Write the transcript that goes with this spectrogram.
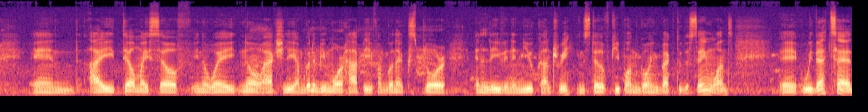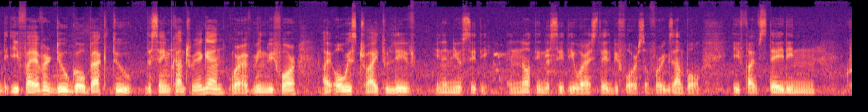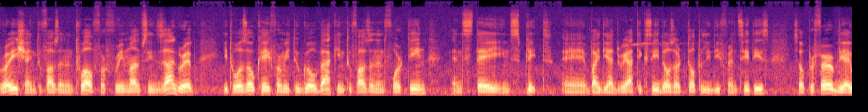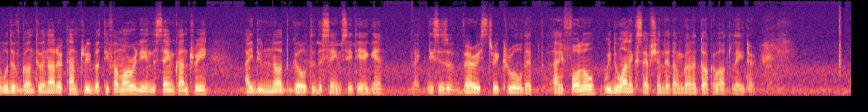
and i tell myself in a way no actually i'm going to be more happy if i'm going to explore and live in a new country instead of keep on going back to the same ones uh, with that said if i ever do go back to the same country again where i've been before I always try to live in a new city and not in the city where I stayed before. So, for example, if I've stayed in Croatia in 2012 for three months in Zagreb, it was okay for me to go back in 2014 and stay in Split uh, by the Adriatic Sea. Those are totally different cities. So, preferably, I would have gone to another country, but if I'm already in the same country, I do not go to the same city again. Like this is a very strict rule that I follow, with one exception that I'm gonna talk about later.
